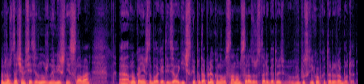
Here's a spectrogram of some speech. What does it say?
Ну, потому что зачем все эти нужные лишние слова? А, ну, конечно, была какая-то идеологическая подоплека, но в основном сразу же стали готовить выпускников, которые работают.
